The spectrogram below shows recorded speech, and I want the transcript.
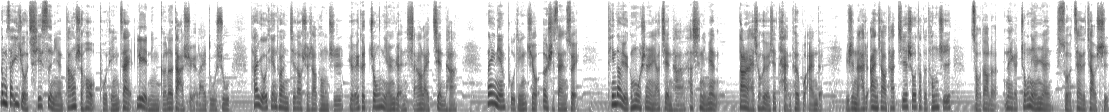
那么，在一九七四年，当时候普廷在列宁格勒大学来读书，他有一天突然接到学校通知，有一个中年人想要来见他。那一年，普廷只有二十三岁，听到有一个陌生人要见他，他心里面当然还是会有一些忐忑不安的。于是呢，他就按照他接收到的通知。走到了那个中年人所在的教室，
